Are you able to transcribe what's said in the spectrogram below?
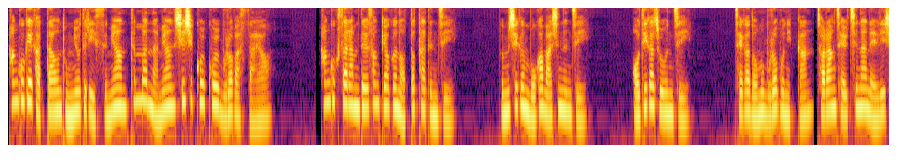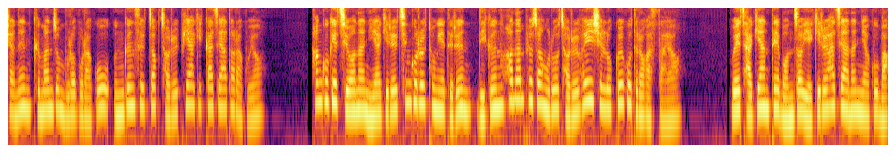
한국에 갔다 온 동료들이 있으면 틈만 나면 시시콜콜 물어봤어요. 한국 사람들 성격은 어떻다든지, 음식은 뭐가 맛있는지, 어디가 좋은지, 제가 너무 물어보니깐 저랑 제일 친한 엘리샤는 그만 좀 물어보라고 은근슬쩍 저를 피하기까지 하더라고요. 한국에 지원한 이야기를 친구를 통해 들은 닉은 화난 표정으로 저를 회의실로 끌고 들어갔어요. 왜 자기한테 먼저 얘기를 하지 않았냐고 막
